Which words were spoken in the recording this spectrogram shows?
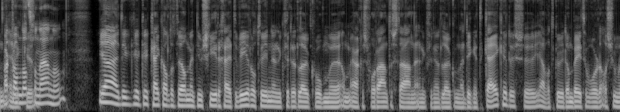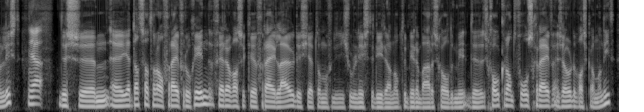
Waar kwam dat eh, vandaan dan? Ja, ik, ik- ik kijk altijd wel met nieuwsgierigheid de wereld in. En ik vind het leuk om, eh, om ergens vooraan te staan. En ik vind het leuk om naar dingen te kijken. Dus eh, ja, wat kun je dan beter worden als journalist? Ja, Dus ehm, eh, ja, dat zat er al vrij vroeg in. Verder was ik vrij lui. Dus je hebt allemaal van die journalisten die dan op de middelbare school de, de schoolkrant volschrijven en zo. Dat was ik allemaal niet.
